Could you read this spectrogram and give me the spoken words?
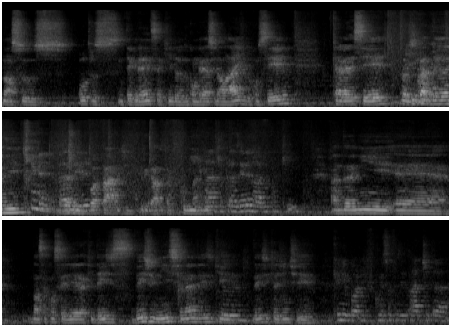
nossos outros integrantes aqui do, do Congresso da Live, do Conselho. Quero agradecer, estou aqui com a Dani. Dani, boa tarde, obrigado por estar aqui comigo. Boa tarde, um prazer enorme estar aqui. A Dani é nossa conselheira aqui desde, desde o início, né? Desde que, desde que a gente... Que o Newborn começou a fazer parte da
